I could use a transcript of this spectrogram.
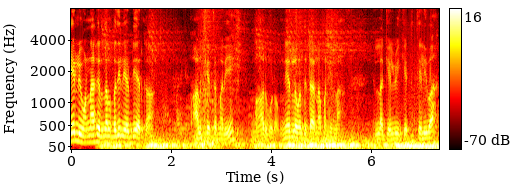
கேள்வி ஒன்றாக இருந்தாலும் பதில் எப்படியா இருக்கும்? ஆளுக்கு ஏற்ற மாதிரி மாறுபடும். நேரில் வந்துட்டால் என்ன பண்ணிடலாம்? எல்லா கேள்வியும் கேட்டு தெளிவாக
